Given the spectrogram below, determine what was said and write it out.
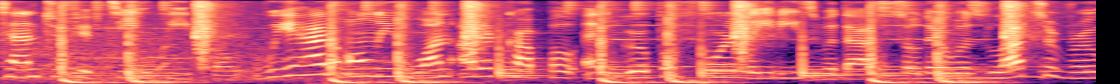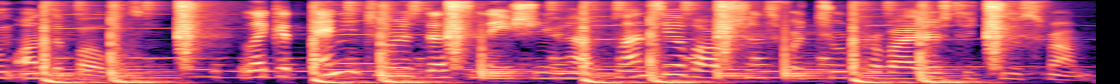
10 to 15 people. We had only one other couple and group of four ladies with us, so there was lots of room on the boat. Like at any tourist destination, you have plenty of options for tour providers to choose from.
